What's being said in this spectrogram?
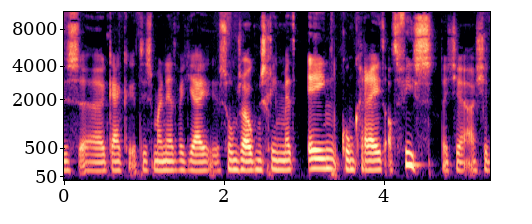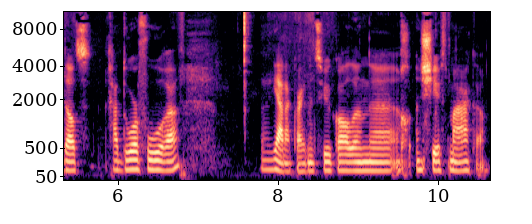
Dus uh, kijk, het is maar net wat jij soms ook misschien met één concreet advies. Dat je als je dat gaat doorvoeren, uh, ja, dan kan je natuurlijk al een, uh, een shift maken.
